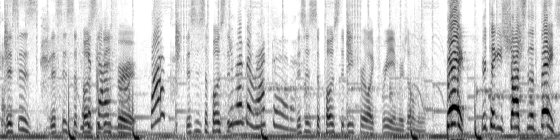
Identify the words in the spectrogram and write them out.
this is this is supposed to be for. What? This is supposed You to. meant directed. This is supposed to be for like free aimers only. Babe, you're taking shots to the face.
